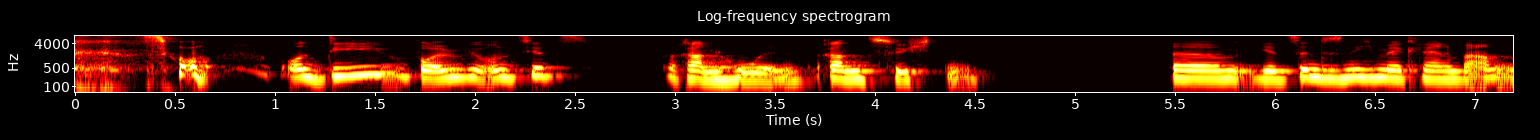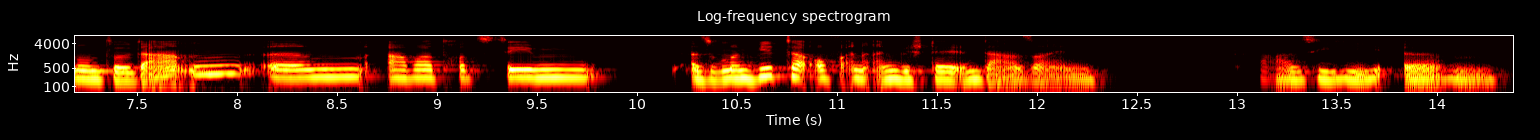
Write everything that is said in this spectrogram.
so, und die wollen wir uns jetzt ranholen, ranzüchten. Ähm, jetzt sind es nicht mehr kleine Beamten und Soldaten, ähm, aber trotzdem, also man wird da auf ein Angestellten-Dasein quasi ähm,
